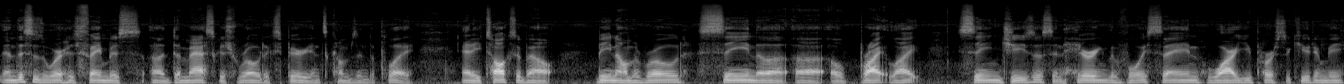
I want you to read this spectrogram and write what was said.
And this is where his famous uh, Damascus Road experience comes into play. And he talks about being on the road, seeing a, a, a bright light, seeing Jesus and hearing the voice saying, Why are you persecuting me?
